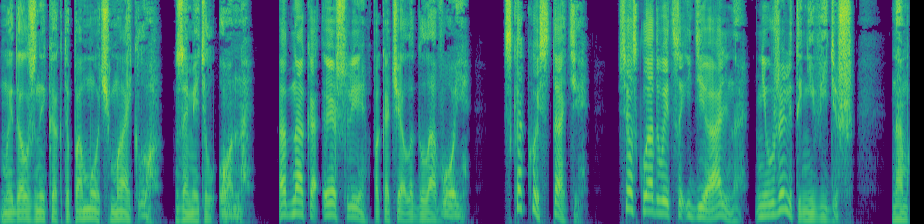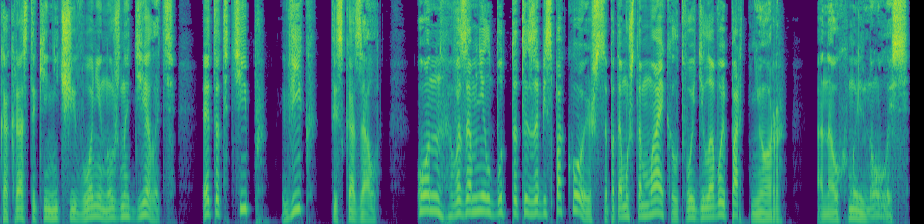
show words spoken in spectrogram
«Мы должны как-то помочь Майклу», — заметил он. Однако Эшли покачала головой. «С какой стати? Все складывается идеально. Неужели ты не видишь? Нам как раз-таки ничего не нужно делать. Этот тип, Вик, ты сказал, он возомнил, будто ты забеспокоишься, потому что Майкл твой деловой партнер». Она ухмыльнулась.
